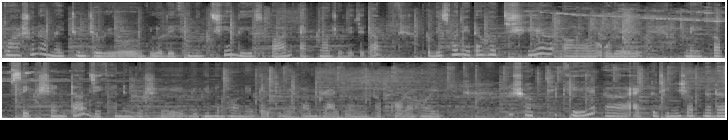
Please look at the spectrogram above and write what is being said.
তো আসুন আমরা একটু ইন্টেরিয়রগুলো দেখে নিচ্ছি দিস ওয়ান এক নজরে যেটা। তো দিস ওয়ান এটা হচ্ছে ওদের মেকআপ সেকশনটা যেখানে বসে বিভিন্ন ধরনের পাল্টি মেকআপ ব্রাইডাল মেকআপ করা হয়। সব থেকে একটা জিনিস আপনারা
